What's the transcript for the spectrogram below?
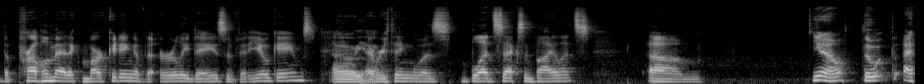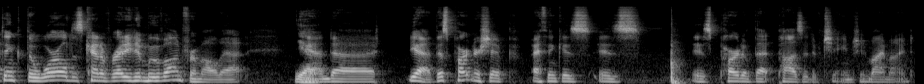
the problematic marketing of the early days of video games. oh yeah Everything was blood, sex, and violence. Um, you know, the I think the world is kind of ready to move on from all that. yeah And uh, yeah, this partnership I think is is is part of that positive change in my mind.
